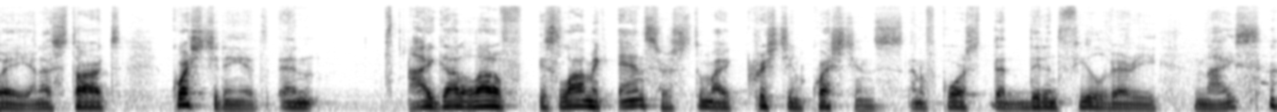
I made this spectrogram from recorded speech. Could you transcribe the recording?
way, and I start questioning it. And I got a lot of Islamic answers to my Christian questions. And of course, that didn't feel very nice, uh,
